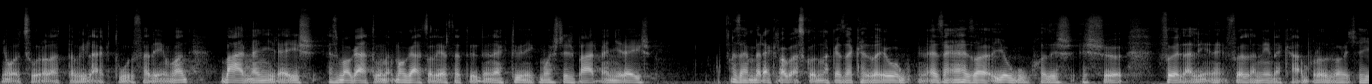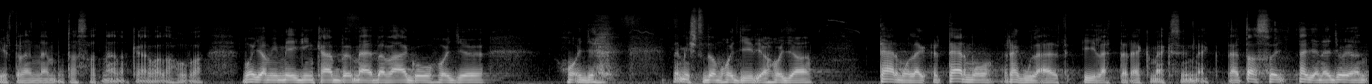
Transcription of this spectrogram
8 óra alatt a világ túlfelén van, bármennyire is, ez magától, magától értetődőnek tűnik most, és bármennyire is az emberek ragaszkodnak ezekhez a, jog, ezekhez a jogukhoz, és, és föl, lennének, föl lennének háborodva, hogyha hirtelen nem utazhatnának el valahova. Vagy ami még inkább melbevágó, hogy, hogy nem is tudom, hogy írja, hogy a, termoregulált életterek megszűnnek. Tehát az, hogy legyen egy olyan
